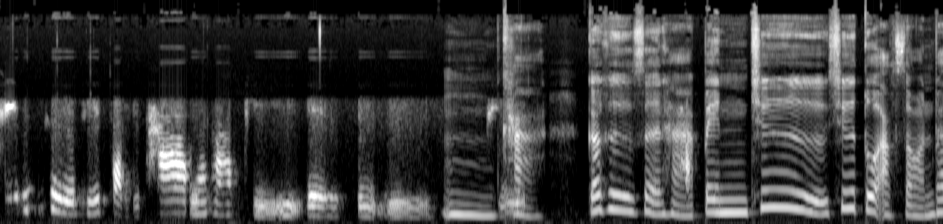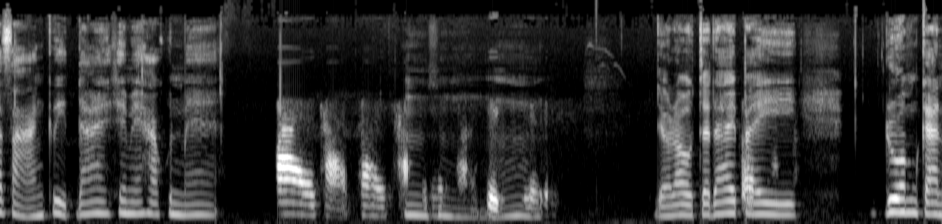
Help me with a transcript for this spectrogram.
พีชคือพีชสันติภาพนะคะ P E A C E อืมพีชค่ะ ก็คือเสิร์ชหาเป็นชื่อชื่อตัวอักษรภาษาอังกฤษได้ใช่ไหมคะคุณแม่ ใช่ค่ะ ใช่ค่ะเป็นภาษาอังกฤษเลยเดี๋ยวเราจะได้ไป ร่วมกัน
